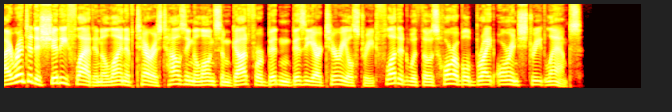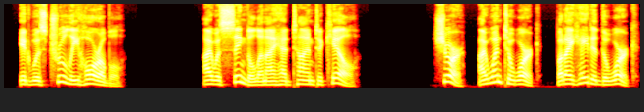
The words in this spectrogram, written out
I rented a shitty flat in a line of terraced housing along some god forbidden busy arterial street flooded with those horrible bright orange street lamps. It was truly horrible. I was single and I had time to kill. Sure, I went to work, but I hated the work.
